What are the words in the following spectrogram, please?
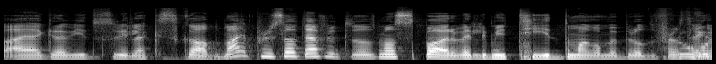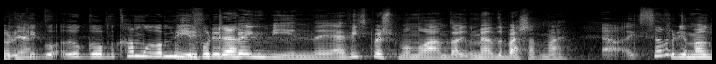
er jeg gravid, så vil jeg ikke skade meg. Pluss at jeg har funnet ut at man sparer veldig mye tid når man går med brodder. For da trenger du ikke gå, du går, kan gå mye Slipper fortere. Jeg fikk spørsmål nå om dagen om jeg hadde bæsja på meg. Ja? Fordi man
